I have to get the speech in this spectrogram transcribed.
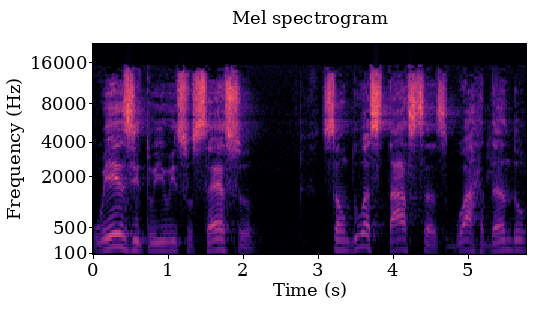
O êxito e o insucesso são duas taças guardando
